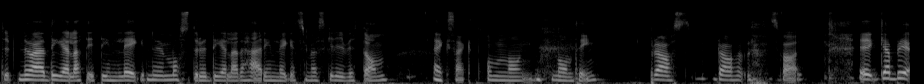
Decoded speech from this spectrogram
Typ nu har jag delat ditt inlägg, nu måste du dela det här inlägget som jag skrivit om. Exakt. Om någon, någonting. Bra, bra svar. Eh, Gabri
